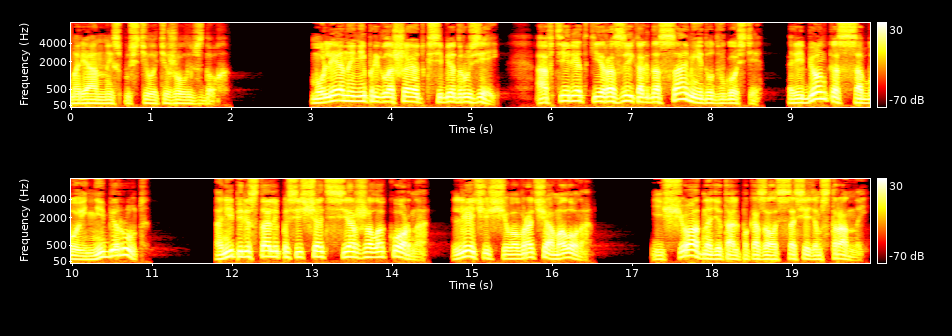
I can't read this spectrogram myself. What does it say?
Марианна испустила тяжелый вздох. Мулены не приглашают к себе друзей, а в те редкие разы, когда сами идут в гости, ребенка с собой не берут. Они перестали посещать Сержа Лакорна, лечащего врача Малона. Еще одна деталь показалась соседям странной.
